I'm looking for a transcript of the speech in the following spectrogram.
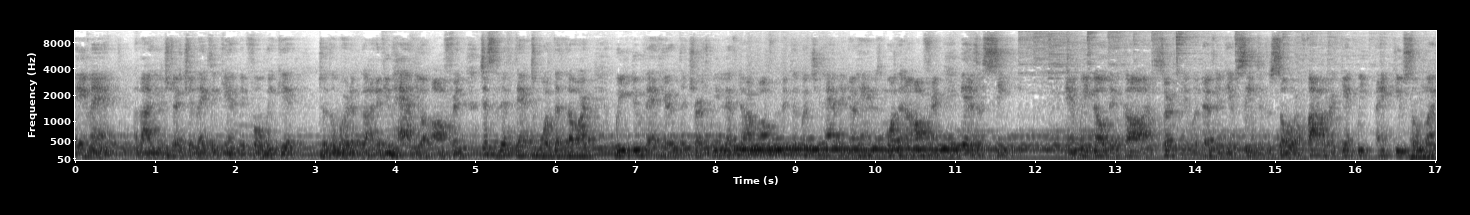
Amen. allow you to stretch your legs again before we get to the Word of God. If you have your offering, just lift that toward the Lord. We do that here at the church. We lift our offering because what you have in your hand is more than an offering. It is a seed. And we know that God certainly will definitely give seed to the sower. Father, again, we thank you so much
